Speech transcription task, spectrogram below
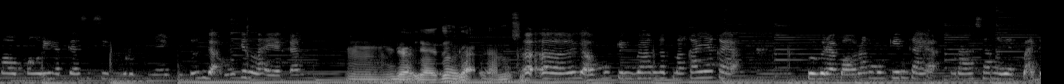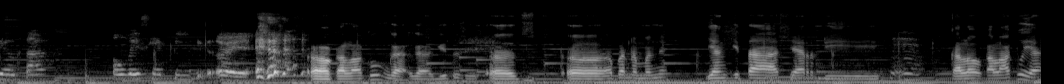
mau melihatkan sisi buruknya gitu nggak mungkin lah ya kan? Hmm ya ya itu nggak anu sih. Nggak mungkin banget. Makanya kayak beberapa orang mungkin kayak merasa ngelihat Pak Delta always happy gitu oh, iya. uh, kalau aku nggak nggak gitu sih. Uh, uh, apa namanya yang kita share di kalau kalau aku ya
